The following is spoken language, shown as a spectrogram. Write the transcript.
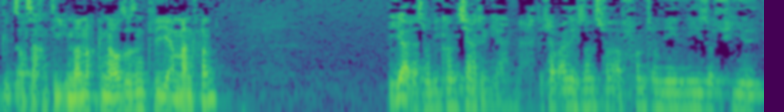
Gibt es auch Sachen, die immer noch genauso sind wie am Anfang? Ja, dass man die Konzerte gern macht. Ich habe eigentlich sonst von, von Tourneen nie so viel,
